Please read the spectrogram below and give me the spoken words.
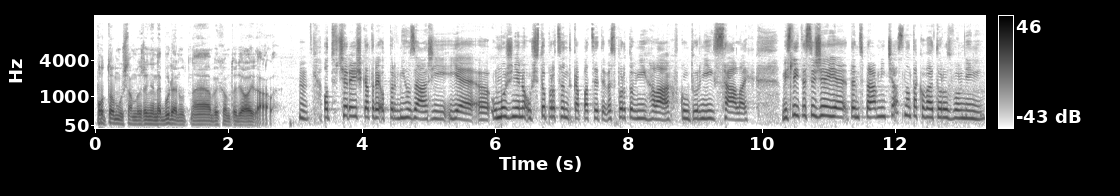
Potom už samozřejmě nebude nutné, abychom to dělali dále. Hmm. Od včerejška, tedy od 1. září, je eh, umožněno už 100% kapacity ve sportovních halách, v kulturních sálech. Myslíte si, že je ten správný čas na takovéto rozvolnění?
